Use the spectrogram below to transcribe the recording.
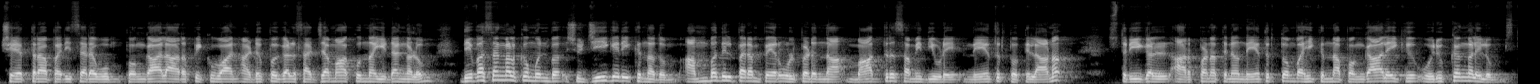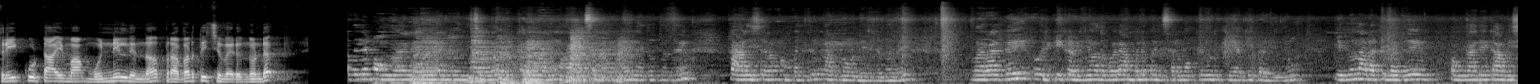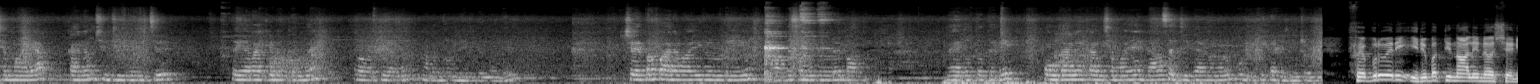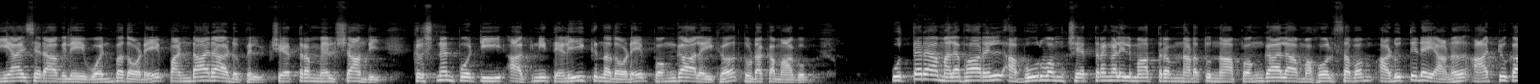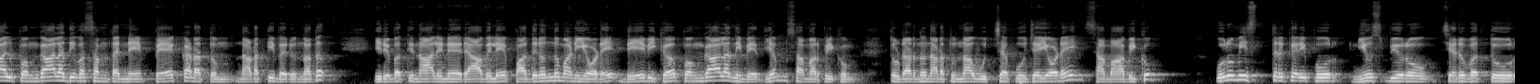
ക്ഷേത്ര പരിസരവും പൊങ്കാല അർപ്പിക്കുവാൻ അടുപ്പുകൾ സജ്ജമാക്കുന്ന ഇടങ്ങളും ദിവസങ്ങൾക്ക് മുൻപ് ശുചീകരിക്കുന്നതും അമ്പതിൽ പരം പേർ ഉൾപ്പെടുന്ന മാതൃസമിതിയുടെ നേതൃത്വത്തിലാണ്. സ്ത്രീകൾ അർപ്പണത്തിന് നേതൃത്വം വഹിക്കുന്ന പൊങ്കാലയ്ക്ക് ഒരുക്കങ്ങളിലും സ്ത്രീ കൂട്ടായ്മ മുന്നിൽ നിന്ന് പ്രവർത്തിച്ചു വരുന്നുണ്ട്. അമ്പലത്തിൽ നടന്നുകൊണ്ടിരിക്കുന്നത്. വിറക് ഒരുക്കി കഴിഞ്ഞു അതുപോലെ അമ്പല പരിസരമൊക്കെ വൃത്തിയാക്കി കഴിഞ്ഞു. ഇന്ന് നടക്കുന്നത് പൊങ്കാലയ്ക്ക് ആവശ്യമായ കലം ശുചീകരിച്ച് തയ്യാറാക്കി വെക്കുന്ന പ്രവൃത്തിയാണ് നടന്നുകൊണ്ടിരിക്കുന്നത്. ക്ഷേത്ര ഭാരവാഹികളുടെയും ഭാഗസമിതിയുടെയും നേതൃത്വത്തിൽ പൊങ്കാലയ്ക്ക് ആവശ്യമായ എല്ലാ സജ്ജീകരണങ്ങളും ഒരുക്കി കഴിഞ്ഞിട്ടുണ്ട്. ഫെബ്രുവരി ഇരുപത്തിനാലിന് ശനിയാഴ്ച രാവിലെ ഒൻപതോടെ പണ്ടാര അടുപ്പിൽ ക്ഷേത്രം മേൽശാന്തി കൃഷ്ണൻ പോറ്റി അഗ്നി തെളിയിക്കുന്നതോടെ പൊങ്കാലയ്ക്ക് തുടക്കമാകും. ഉത്തര മലബാറിൽ അപൂർവം ക്ഷേത്രങ്ങളിൽ മാത്രം നടത്തുന്ന പൊങ്കാല മഹോത്സവം അടുത്തിടെയാണ് ആറ്റുകാൽ പൊങ്കാല ദിവസം തന്നെ പേക്കടത്തും നടത്തിവരുന്നത്. ഇരുപത്തിനാലിന് രാവിലെ പതിനൊന്ന് മണിയോടെ ദേവിക്ക് പൊങ്കാല നിവേദ്യം സമർപ്പിക്കും. തുടർന്ന് നടത്തുന്ന ഉച്ചപൂജയോടെ സമാപിക്കും. ഉറുമിസ് തൃക്കരിപ്പൂർ ന്യൂസ് ബ്യൂറോ ചെറുവത്തൂർ.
